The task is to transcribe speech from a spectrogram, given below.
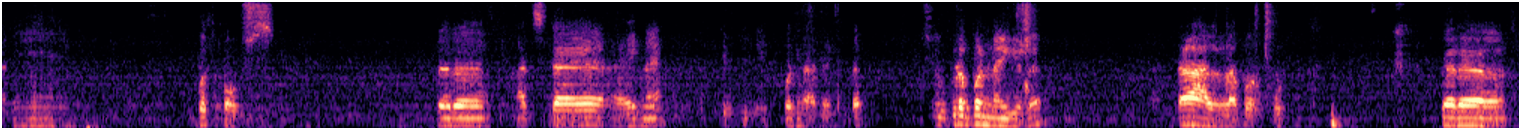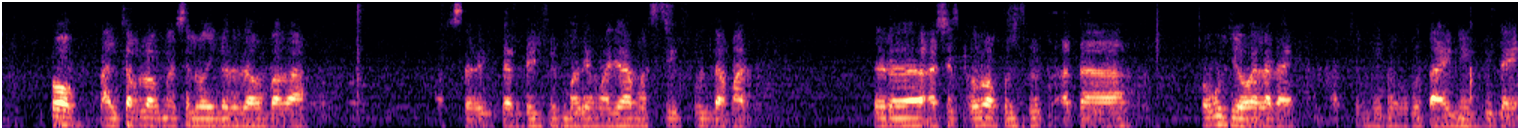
आणि खूपच पाऊस. तर आज काय आहे नाही किती लेट पण झालं तर. शिवकडं पण नाही गेलं. कंटाळा आलेला भरपूर. तर हो कालचा ब्लॉग नसेल बघितलं तर जाऊन बघा. मस्त मध्ये मजा मस्ती फुल धमाल. तर असेच करू आपण शूट आता बघू जेवायला काय. आजच्या मेनू बघू ताईने दिलंय.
